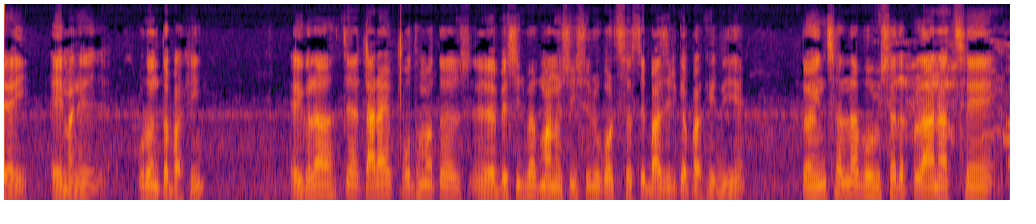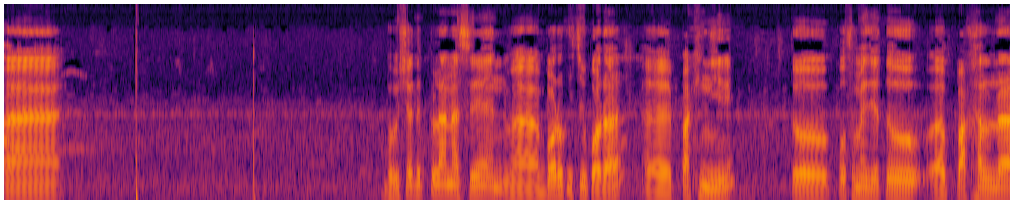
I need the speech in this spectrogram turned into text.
দেয়, এই মানে উড়ন্ত পাখি, এইগুলা হচ্ছে তারাই প্রথমত বেশিরভাগ মানুষই শুরু করছে হচ্ছে বাজিরকা পাখি দিয়ে। তো ইনশাল্লাহ ভবিষ্যতে প্ল্যান আছে ভবিষ্যতে প্ল্যান আছে বড় কিছু করার পাখি নিয়ে। তো প্রথমে যেহেতু পাখালরা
